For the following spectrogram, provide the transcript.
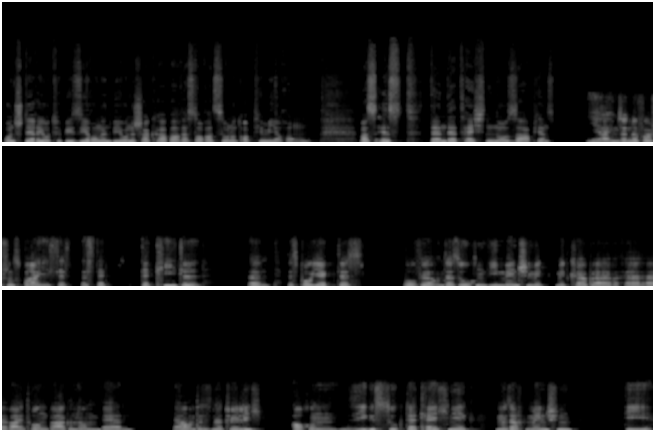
und Stereotypisierungen bionischer Körperrestauration und Optimierung. Was ist denn der Technosapiens? Ja, im Sonderforschungsbereich ist das, das der, der Titel äh, des Projektes, wo wir untersuchen, wie Menschen mit, mit Körpererweiterung wahrgenommen werden. Ja, und das ist natürlich auch ein Siegeszug der Technik. Man sagt, Menschen, die,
